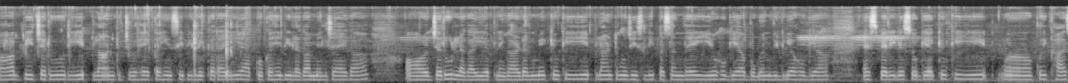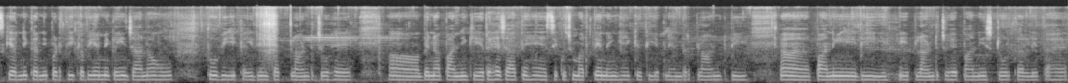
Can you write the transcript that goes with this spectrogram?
आप भी ज़रूर ये प्लांट जो है कहीं से भी लेकर आइए आपको कहीं भी लगा मिल जाएगा और ज़रूर लगाइए अपने गार्डन में क्योंकि ये प्लांट मुझे इसलिए पसंद है ये हो गया बोगनविलिया हो गया एस्पेरिगस हो गया क्योंकि ये आ, कोई ख़ास केयर नहीं करनी पड़ती कभी हमें कहीं जाना हो तो भी ये कई दिन तक प्लांट जो है आ, बिना पानी के रह जाते हैं ऐसे कुछ मरते नहीं हैं क्योंकि अपने अंदर प्लांट भी आ, पानी भी ये प्लांट जो है पानी स्टोर कर लेता है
